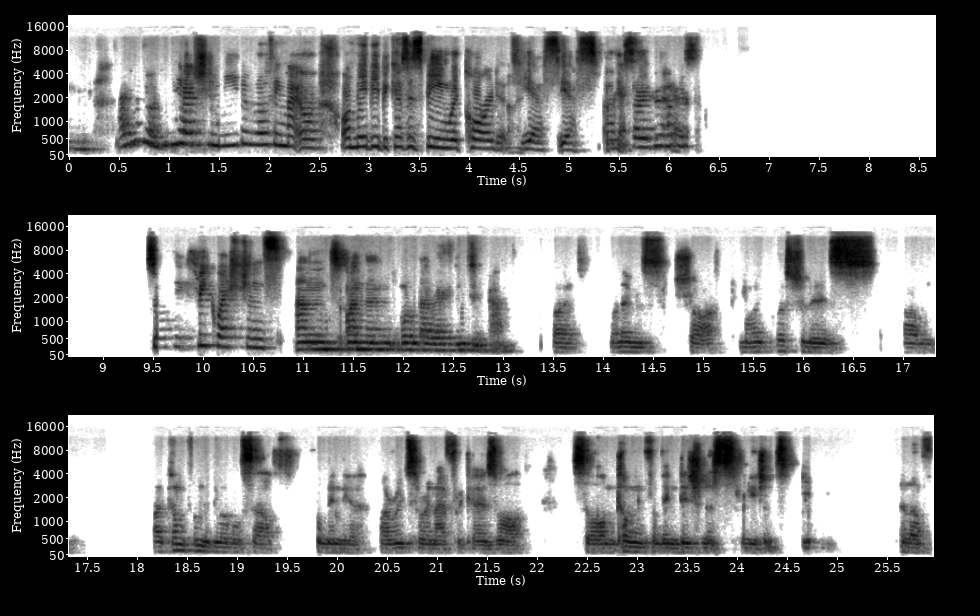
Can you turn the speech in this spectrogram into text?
I don't know. Do we actually need a roving mic, or or maybe because it's being recorded? Yes, yes. Okay. sorry, you have yes. So I'll take three questions, and and then we'll direct them to Pam. Right. My name is Shah. My question is, um, I come from the global south, from India. My roots are in Africa as well. So I'm coming from the indigenous regions. And I've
